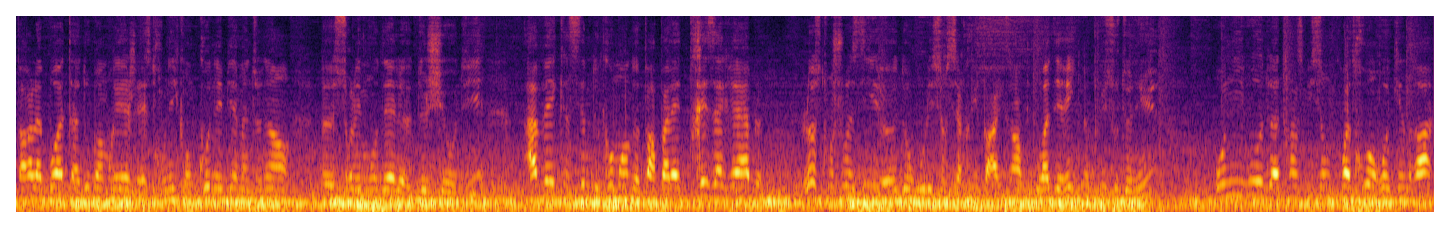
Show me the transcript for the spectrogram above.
par la boîte à double embrayage S-Tronic qu'on connaît bien maintenant euh, sur les modèles de chez Audi, avec un système de commande par palette très agréable lorsqu'on choisit euh, de rouler sur circuit par exemple ou à des rythmes plus soutenus. Au niveau de la transmission Quattro, on retiendra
